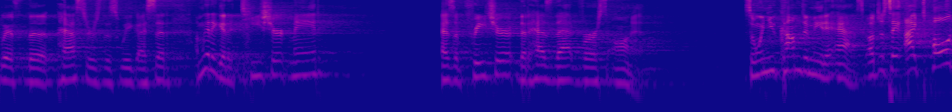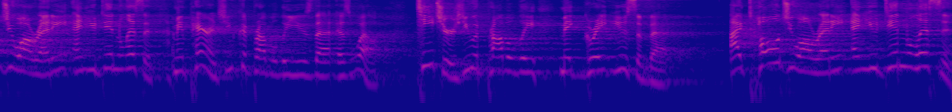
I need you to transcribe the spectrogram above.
with the pastors this week. I said, I'm going to get a t shirt made as a preacher that has that verse on it. So when you come to me to ask, I'll just say, I told you already and you didn't listen. I mean, parents, you could probably use that as well. Teachers, you would probably make great use of that. I told you already and you didn't listen.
